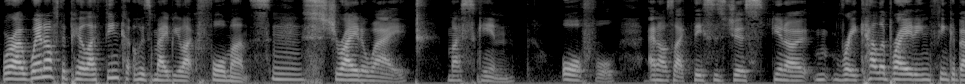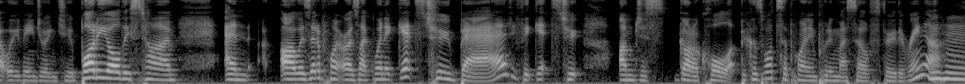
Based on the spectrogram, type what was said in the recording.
Where I went off the pill, I think it was maybe like four months hmm. straight away. My skin, awful. And I was like, this is just, you know, recalibrating, think about what you've been doing to your body all this time. And I was at a point where I was like, when it gets too bad, if it gets too, I'm just going to call it because what's the point in putting myself through the ringer? Mm-hmm.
